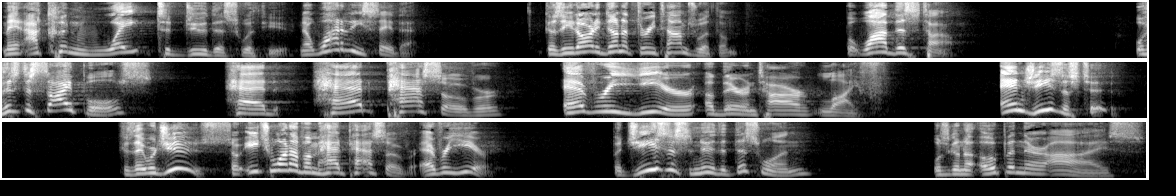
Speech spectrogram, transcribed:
Man, I couldn't wait to do this with you. Now, why did he say that? Because he'd already done it three times with them. But why this time? Well, his disciples had had Passover every year of their entire life, and Jesus too, because they were Jews. So each one of them had Passover every year. But Jesus knew that this one was gonna open their eyes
